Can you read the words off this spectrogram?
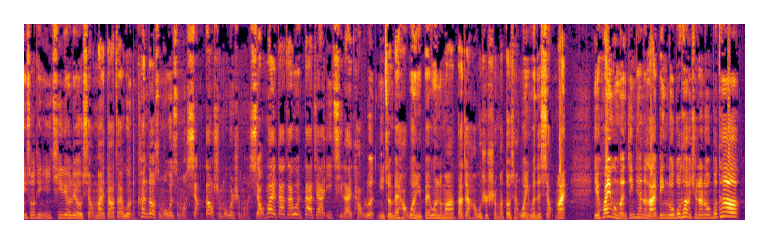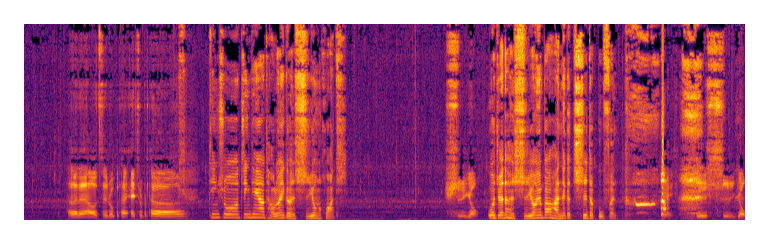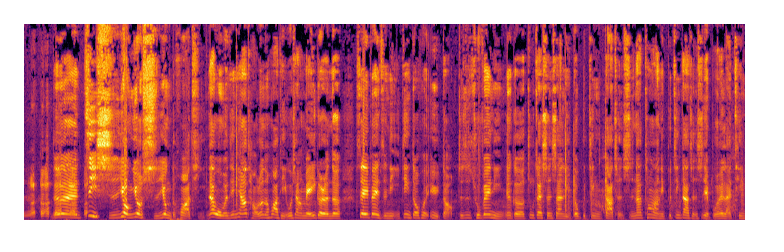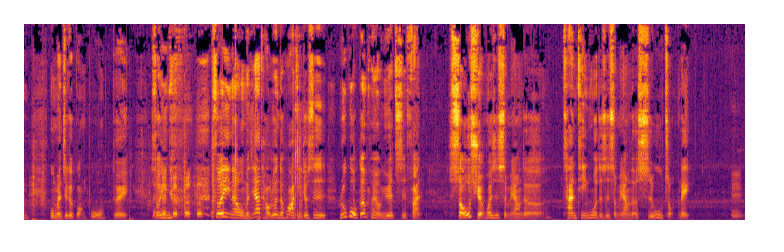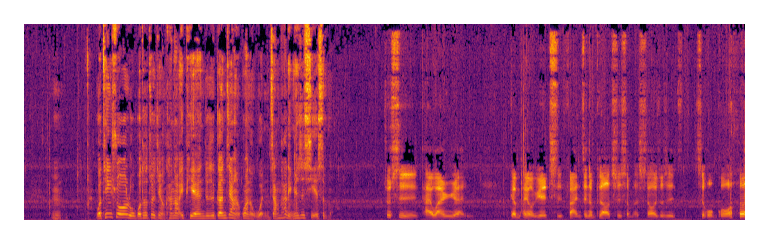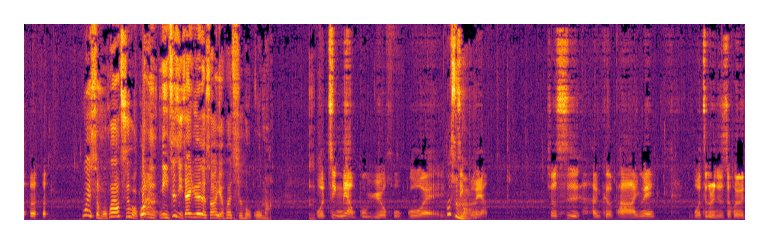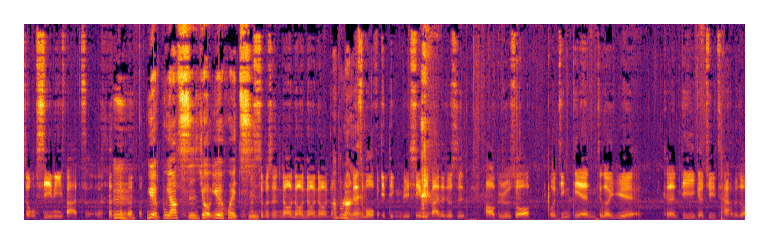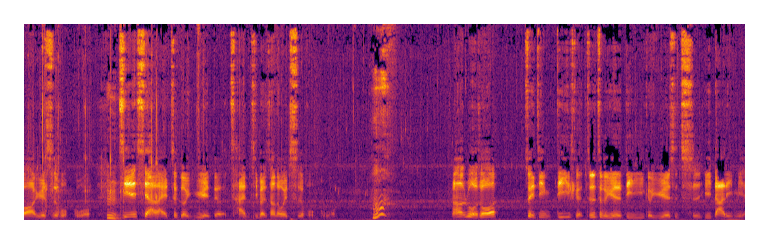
迎收听一七六六小麦大灾问，看到什么问什么，想到什么问什么。小麦大灾问，大家一起来讨论。你准备好问与被问了吗？大家好，我是什么都想问一问的小麦，也欢迎我们今天的来宾罗伯特区的罗伯特。Hello，大家好，我是罗伯特，哎，罗伯特。听说今天要讨论一个很实用的话题，实用，我觉得很实用，又包含那个吃的部分。对，是实用啊，对 对，既实用又实用的话题。那我们今天要讨论的话题，我想每一个人的这一辈子，你一定都会遇到，就是除非你那个住在深山里，都不进大城市。那通常你不进大城市，也不会来听我们这个广播。对，所以呢，所以呢，我们今天要讨论的话题就是，如果跟朋友约吃饭，首选会是什么样的餐厅，或者是什么样的食物种类？嗯嗯，我听说罗伯特最近有看到一篇就是跟这样有关的文章，它里面是写什么？就是台湾人跟朋友约吃饭，真的不知道吃什么时候，就是吃火锅。为什么会要吃火锅？你你自己在约的时候也会吃火锅吗？我尽量不约火锅，哎，为什么？尽量，就是很可怕，因为。我这个人就是会有一种吸引力法则，嗯，越不要吃就越会吃，是不是？No no no no no，啊，不然呢？那是墨菲定律。吸引力法则就是，好，比如说我今天这个月可能第一个聚餐，他们说啊约吃火锅，嗯，接下来这个月的餐基本上都会吃火锅，嗯，然后如果说。最近第一个就是这个月的第一个约是吃意大利面，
